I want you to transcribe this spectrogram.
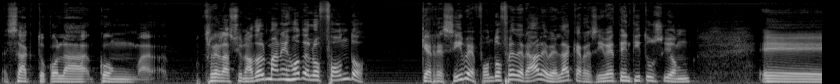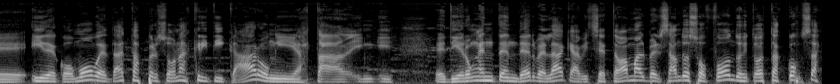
Exacto, con la con ah, relacionado al manejo de los fondos que recibe, fondos federales, ¿verdad? Que recibe esta institución. Eh, y de cómo, ¿verdad? Estas personas criticaron y hasta eh, dieron a entender, ¿verdad? Que se estaban malversando esos fondos y todas estas cosas.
